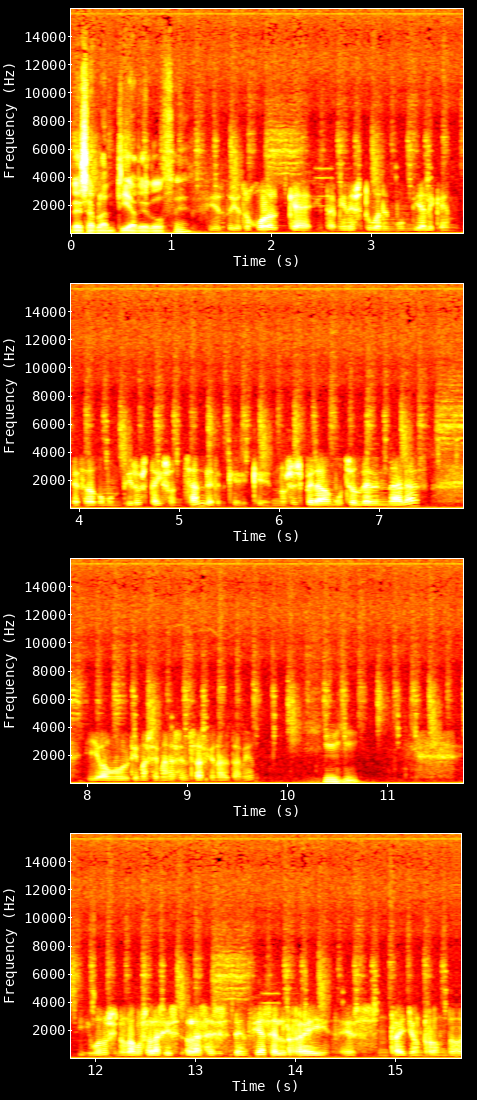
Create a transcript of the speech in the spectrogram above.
esa, de esa plantilla de 12. Cierto, y otro jugador que también estuvo en el Mundial y que ha empezado como un tiro es Tyson Chandler, que, que no se esperaba mucho el del Dallas y lleva una última semana sensacional también. Y bueno, si nos vamos a las, as- a las asistencias, el rey es Ray John Rondo,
